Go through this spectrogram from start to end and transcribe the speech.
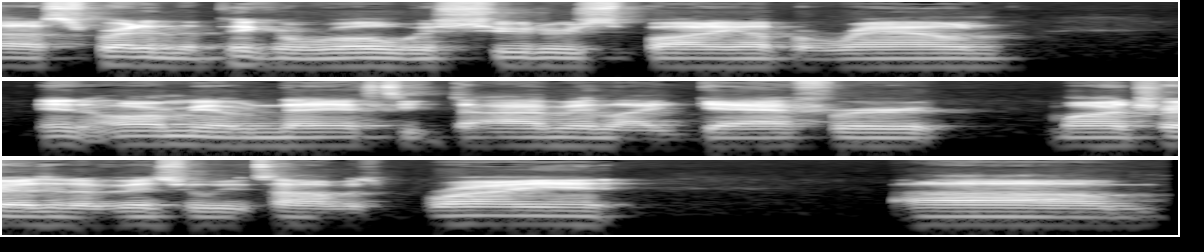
uh, spreading the pick and roll with shooters spotting up around an army of nasty diamond like Gafford, Montrez, and eventually Thomas Bryant. Um,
